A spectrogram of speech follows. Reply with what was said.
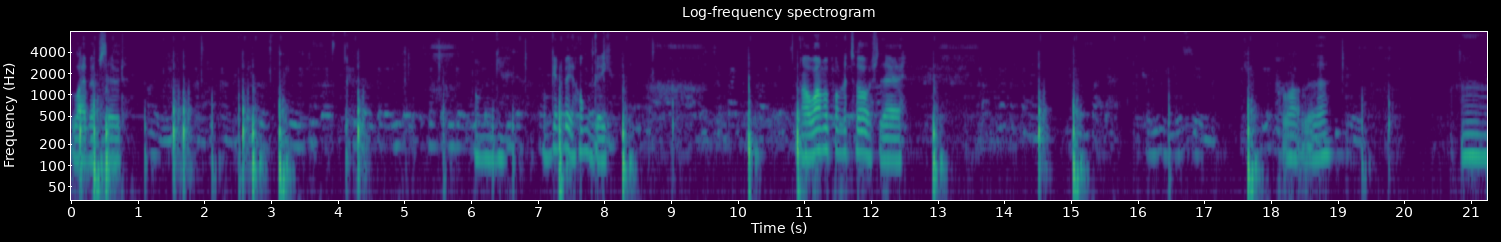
live episode. I'm getting a bit hungry. Oh, why am I putting the torch there? Put that there. Uh,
